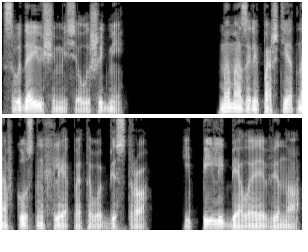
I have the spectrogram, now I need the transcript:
с выдающимися лошадьми. Мы мазали паштет на вкусный хлеб этого бистро и пили белое вино.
